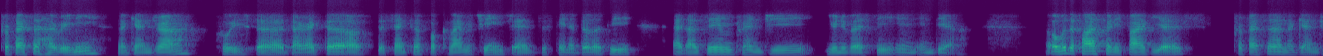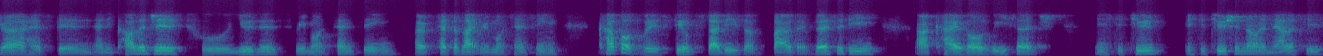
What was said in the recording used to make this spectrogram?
Professor Harini Nagendra, who is the director of the Center for Climate Change and Sustainability at Azim Premji University in India. Over the past 25 years, Professor Nagendra has been an ecologist who uses remote sensing, or satellite remote sensing coupled with field studies of biodiversity, archival research, institute, institutional analysis,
